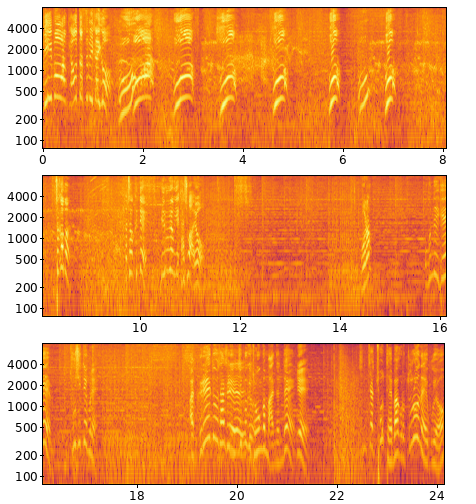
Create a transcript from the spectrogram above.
니버와 함께 어떻습니까 이거? 오? 우와 우와 우와 우와 우와 오? 어? 잠깐만. 아, 저 근데 일부 명이 다시 와요. 뭐라? 어, 근데 이게 2시 때문에. 아 그래도 사실 그래, 이거- 좋은 건 맞는데 예. 진짜 초 대박으로 뚫어내고요.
